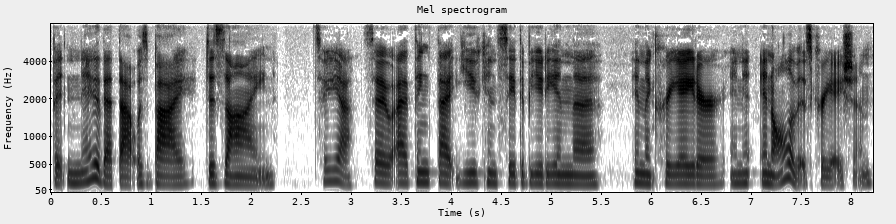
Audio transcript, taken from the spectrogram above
but know that that was by design. So yeah, so I think that you can see the beauty in the in the creator in in all of his creation.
